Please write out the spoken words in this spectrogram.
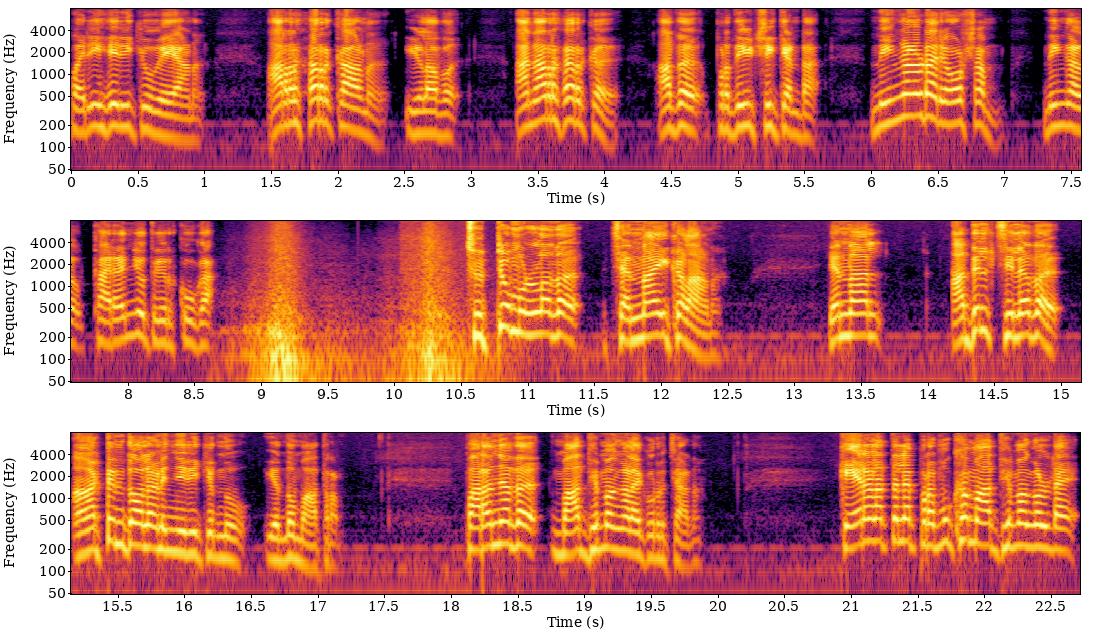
പരിഹരിക്കുകയാണ്. അർഹർക്കാണ് ഇളവ്. അനർഹർക്ക് അത് പ്രതീക്ഷിക്കേണ്ട. നിങ്ങളുടെ രോഷം നിങ്ങൾ കരഞ്ഞു തീർക്കുക. ചുറ്റുമുള്ളത് ചെന്നായ്ക്കളാണ്. എന്നാൽ അതിൽ ചിലത് ആട്ടിൻതോലണിഞ്ഞിരിക്കുന്നു എന്നു മാത്രം. പറഞ്ഞത് മാധ്യമങ്ങളെക്കുറിച്ചാണ്. കേരളത്തിലെ പ്രമുഖ മാധ്യമങ്ങളുടെ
